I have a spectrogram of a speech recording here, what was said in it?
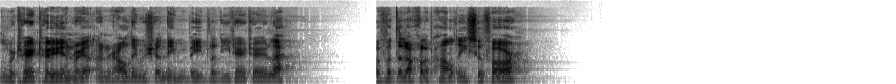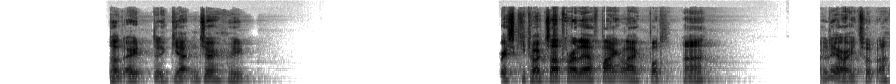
we're two two in real in reality we shouldn't even be bloody two two like. But with the luck of the penalty so far. Not out to Getinger, who risky touch that for a left back like, but uh really alright sort of.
